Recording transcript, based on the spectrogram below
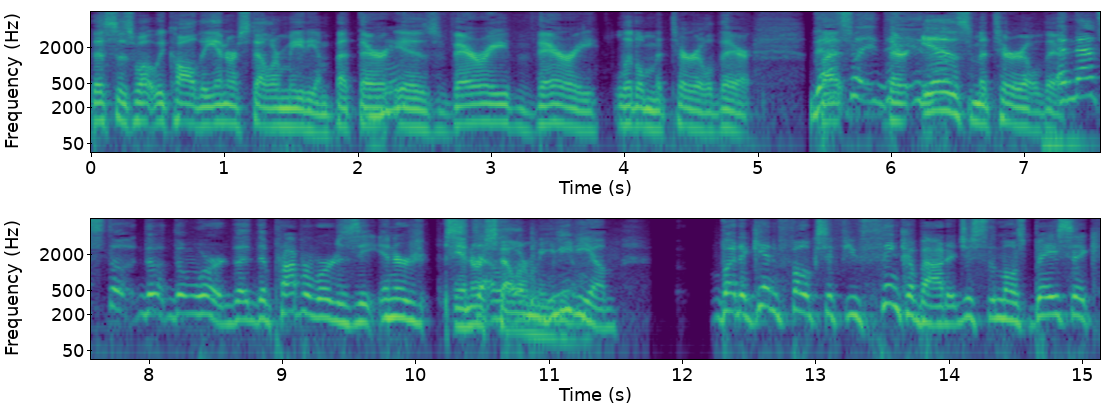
this is what we call the interstellar medium, but there mm-hmm. is very, very little material there. That's but what, there is material there, and that's the the, the word. The, the proper word is the interstellar, interstellar medium. medium. But again, folks, if you think about it, just the most basic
